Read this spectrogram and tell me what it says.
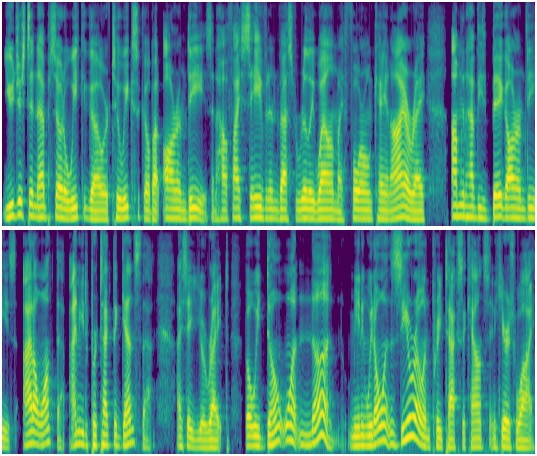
you just did an episode a week ago or two weeks ago about RMDs and how if I save and invest really well in my 401k and IRA, I'm going to have these big RMDs. I don't want that. I need to protect against that. I say, you're right. But we don't want none, meaning we don't want zero in pre tax accounts. And here's why.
